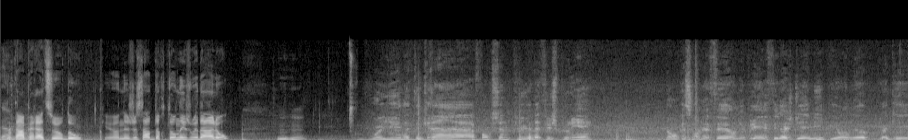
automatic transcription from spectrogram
quand de même. température d'eau. On a juste hâte de retourner jouer dans l'eau. Mhm. Vous voyez, notre écran ne fonctionne plus, elle n'affiche plus rien. Donc, qu'est-ce qu'on a fait? On a pris un fil HDMI puis on a plugué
